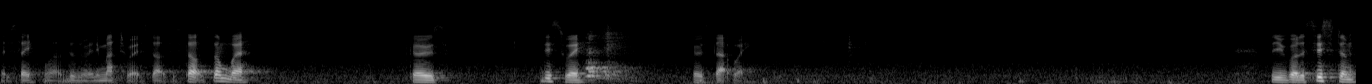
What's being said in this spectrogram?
let's say, well, it doesn't really matter where it starts. It starts somewhere, goes this way, goes that way. So you've got a system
